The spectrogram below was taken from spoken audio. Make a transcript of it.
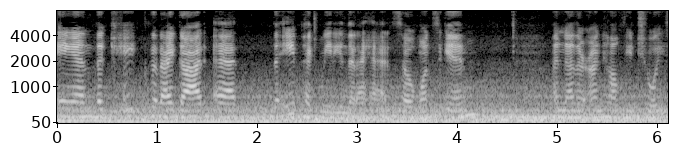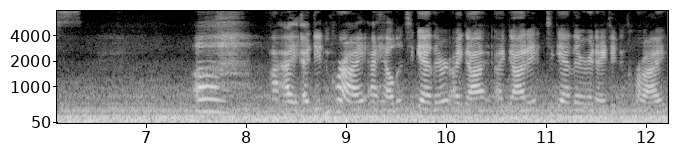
and the cake that I got at the APEC meeting that I had. So once again, another unhealthy choice. Uh, I, I didn't cry. I held it together. I got I got it together and I didn't cry.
